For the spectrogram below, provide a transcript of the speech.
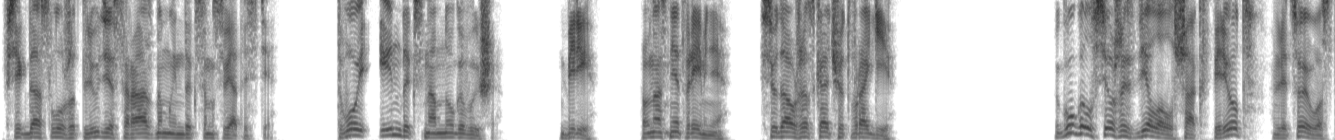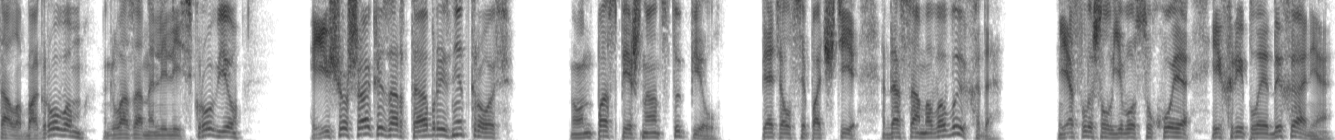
всегда служат люди с разным индексом святости. Твой индекс намного выше. Бери. У нас нет времени. Сюда уже скачут враги. Гугл все же сделал шаг вперед, лицо его стало багровым, глаза налились кровью. Еще шаг изо рта брызнет кровь. Он поспешно отступил. пятился почти до самого выхода. Я слышал его сухое и хриплое дыхание.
